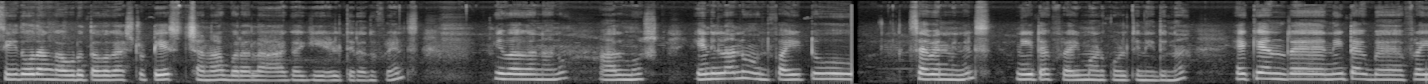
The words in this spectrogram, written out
ಸೀದೋದಂಗೆ ಆಗ್ಬಿಡುತ್ತೆ. ಅವಾಗ ಅಷ್ಟು ಟೇಸ್ಟ್ ಚೆನ್ನಾಗಿ ಬರೋಲ್ಲ. ಹಾಗಾಗಿ ಹೇಳ್ತಿರೋದು ಫ್ರೆಂಡ್ಸ್ ಇವಾಗ ನಾನು ಆಲ್ಮೋಸ್ಟ್ ಏನಿಲ್ಲ ಅಂದರೂ ಒಂದು ಫೈವ್ ಟು ಸೆವೆನ್ ಮಿನಿಟ್ಸ್ ನೀಟಾಗಿ ಫ್ರೈ ಮಾಡ್ಕೊಳ್ತೀನಿ ಇದನ್ನು. ಯಾಕೆ ಅಂದರೆ ನೀಟಾಗಿ ಬೆ, ಫ್ರೈ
